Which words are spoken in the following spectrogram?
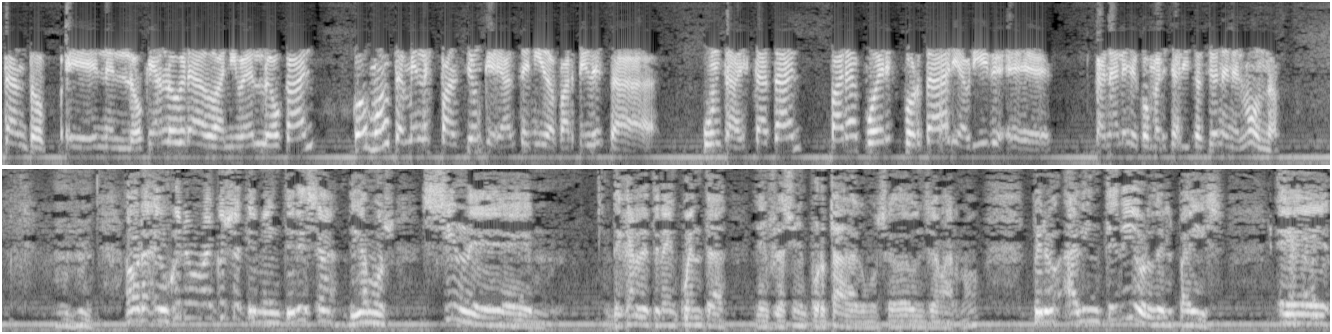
tanto eh, en lo que han logrado a nivel local, como también la expansión que han tenido a partir de esta junta estatal para poder exportar y abrir eh, canales de comercialización en el mundo. Ahora, Eugenio, una cosa que me interesa, digamos, sin eh, dejar de tener en cuenta la inflación importada, como se ha dado en llamar, ¿no? Pero al interior del país, eh,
